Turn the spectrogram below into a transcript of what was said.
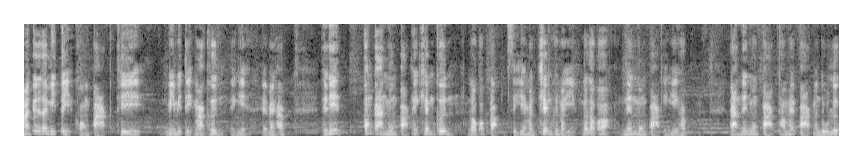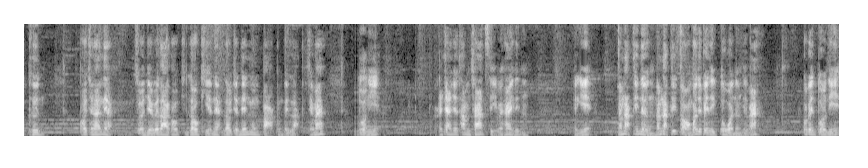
มันก็จะได้มิติของปากที่มีมิติมากขึ้นอย่างนี้เห็นไหมครับทีนี้ต้องการมุมปากให้เข้มขึ้น เราก็ปรับสีให้มันเข้มขึ้นมาอีกแล้วเราก็เน้นมุมปากอย่างนี้ครับการเน้นมุมปากทำให้ปากมันดูลึกขึ้นเพราะฉะนั้นเนี่ยส่วนใหญ่เวลาเราเราเขียนเนี่ยเราจะเน้นมุมปากเป็นหลักใช่ไหมตัวนี้อาจารย์จะทำชาร์ตสีไว้ให้นิดนึงอย่างนี้น้ำหนักที่หนึ่งน้ำหนักที่สองก็จะเป็นอีกตัวหนึ่งเห็นไหมก็เป็นตัวนี้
